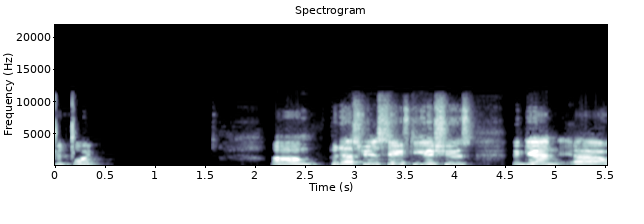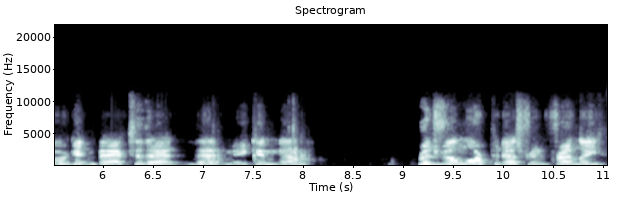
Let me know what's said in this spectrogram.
Good point. Um, pedestrian safety issues, again, uh, we're getting back to that, that making, um, Bridgeville more pedestrian friendly.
